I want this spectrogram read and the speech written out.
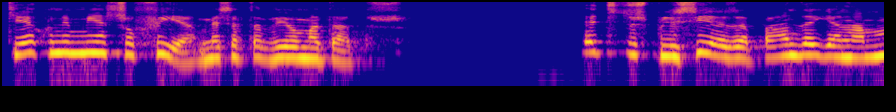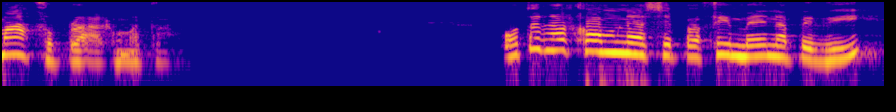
και έχουν μία σοφία μέσα από τα βιώματά τους. Έτσι τους πλησίαζα πάντα για να μάθω πράγματα. Όταν έρχόμουν σε επαφή με ένα παιδί,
